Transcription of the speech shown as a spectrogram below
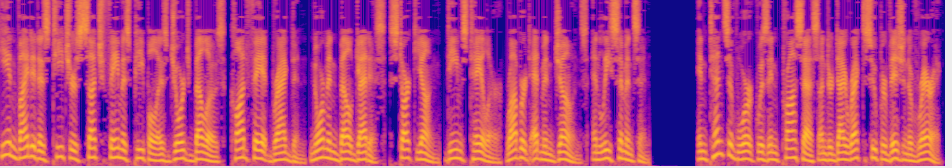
He invited as teachers such famous people as George Bellows, Claude Fayette Bragdon, Norman Bell Geddes, Stark Young, Deems Taylor, Robert Edmund Jones, and Lee Simonson. Intensive work was in process under direct supervision of Roerich.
